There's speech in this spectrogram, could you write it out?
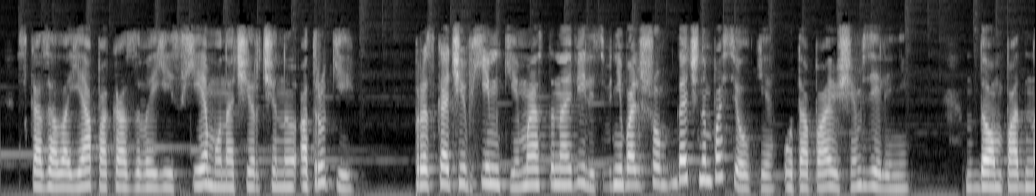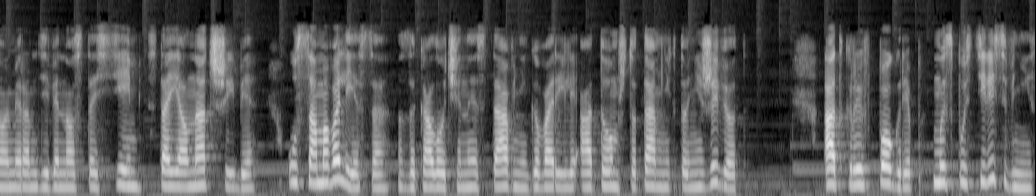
– сказала я, показывая ей схему, начерченную от руки. Проскочив Химки, мы остановились в небольшом дачном поселке, утопающем в зелени. Дом под номером 97 стоял на отшибе, у самого леса заколоченные ставни говорили о том, что там никто не живет. Открыв погреб, мы спустились вниз.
